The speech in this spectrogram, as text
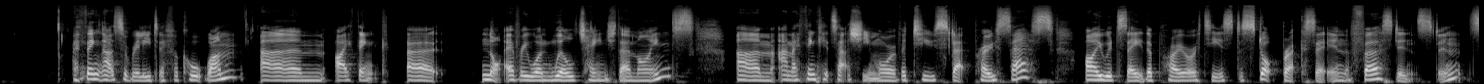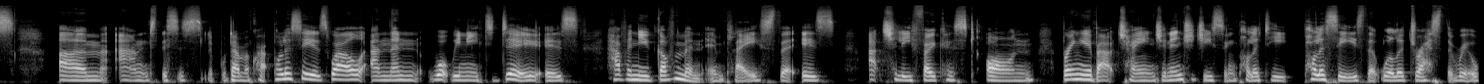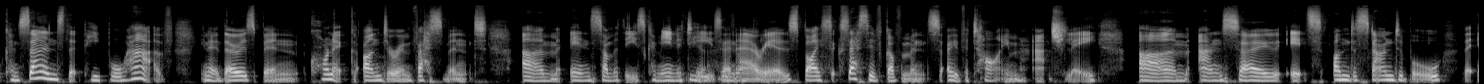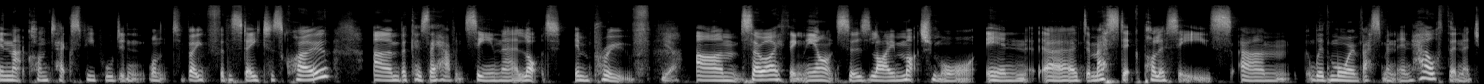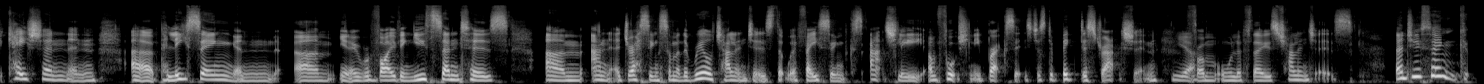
I think that's a really difficult one. Um, I think uh, not everyone will change their minds. Um, and I think it's actually more of a two step process. I would say the priority is to stop Brexit in the first instance. Um, and this is Liberal Democrat policy as well. And then what we need to do is have a new government in place that is actually focused on bringing about change and introducing polity, policies that will address the real concerns that people have. You know, there has been chronic underinvestment um, in some of these communities and areas by successive governments over time, actually. Um, and so it's understandable that in that context, people didn't want to vote for the status quo um, because they haven't seen their lot improve. Yeah. Um, so I think the answers lie much more in uh, domestic policies um, with more investment in health and education and uh, policing and um, you know reviving youth centres um, and addressing some of the real challenges that we're facing. Because actually, unfortunately, Brexit is just a big distraction Yeah. from all of those challenges. And do you think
